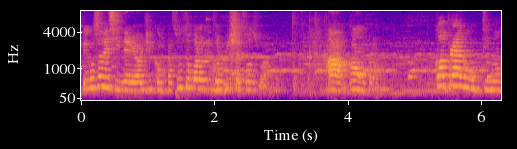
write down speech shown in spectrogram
Che cosa desideri oggi? Compra tutto quello che colpisce il tuo sguardo. Ah, compro. Compra l'ultima.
